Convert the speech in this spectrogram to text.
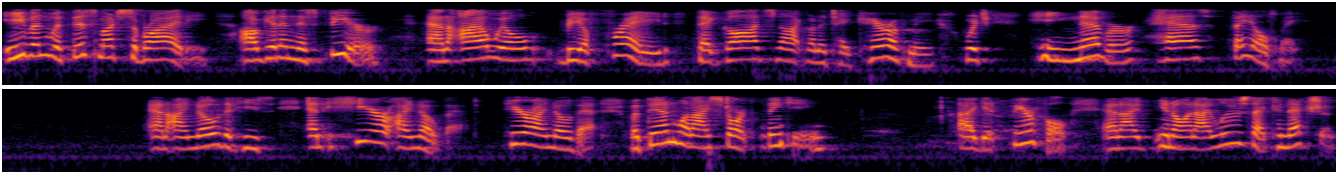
even with this much sobriety, I'll get in this fear and I will be afraid that God's not going to take care of me, which He never has failed me. And I know that He's, and here I know that. Here I know that. But then when I start thinking, I get fearful and I, you know, and I lose that connection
